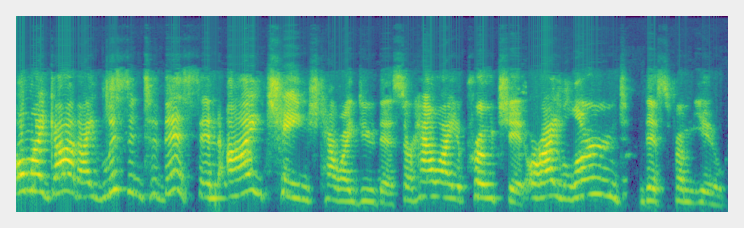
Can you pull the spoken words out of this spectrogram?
oh my God, I listened to this and I changed how I do this or how I approach it, or I learned this from you.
